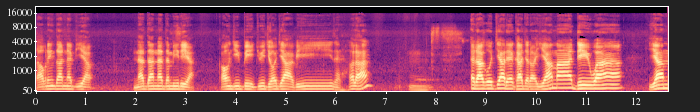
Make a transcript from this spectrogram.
တာဝရိန်တာနတ်ပြနတ်သားနတ်သမီးတွေကကောင်းကြီးပေကြွေးကြောကြပြီဆိုတာဟုတ်လားอืมအဲ့ဒါကိုကြားတဲ့အခါကျတော့ယာမဒေဝယာမ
